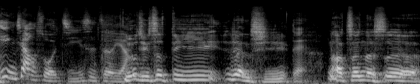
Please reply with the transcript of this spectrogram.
印印象所及是这样。尤其是第一任期，对，那真的是，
